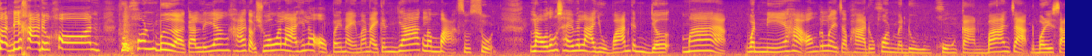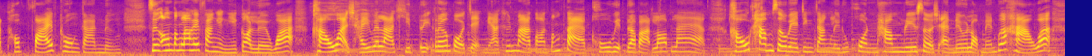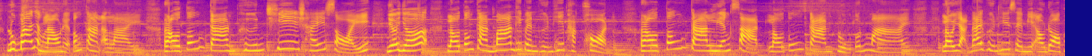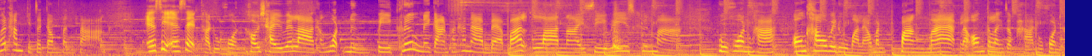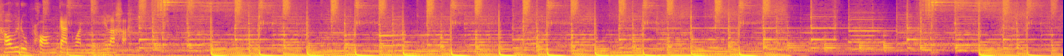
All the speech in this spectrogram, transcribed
สวัสดีค่ะทุกคน ทุกคนเบื่อกันหรือยังคะกับช่วงเวลาที่เราออกไปไหนมาไหนกันยากลำบากสุดๆ เราต้องใช้เวลาอยู่บ้านกันเยอะมาก วันนี้ค่ะอ้อมก็เลยจะพาทุกคนมาดูโครงการบ้านจากบริษัทท็อป 5 โครงการหนึ่ง ซึ่งอ้อมต้องเล่าให้ฟังอย่างนี้ก่อนเลยว่า เขาอะใช้เวลาคิดริเริ่มโปรเจกต์เนี้ยขึ้นมาตอนตั้งแต่โควิดระบาดรอบแรก เขาทำเซอร์เวยจริงจังเลยทุกคนทำ Research and Development เพื่อหาว่าลูกบ้านอย่างเราเนี่ยต้องการอะไร เราต้องการพื้นที่ใช้สอยเยอะๆ เราต้องการบ้านที่เป็นพื้นที่พักผ่อน เราต้องการเลี้ยงสัตว์ เราต้องการปลูกต้นไม้ เราอยากได้พื้นที่เซมิเอาดอร์เพื่อทำกิจกรรมต่างๆ s c s ค่ะทุกคนเขาใช้เวลาทั้งหมด 1 ปีครึ่งในการพัฒนาแบบบ้านลานายซีรีส์ขึ้นมา ทุกคนคะ อ้อมเข้าไปดูมาแล้วมันปังมาก แล้วอ้อมกำลังจะพาทุกคนเข้าไปดูพร้อมกันวันนี้ล่ะค่ะ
